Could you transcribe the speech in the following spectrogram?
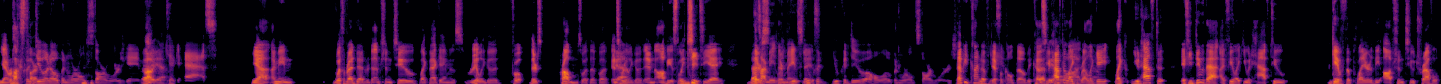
yeah, Could Rockstar. do an open world Star Wars game. Oh, yeah. kick ass. Yeah, I mean, with Red Dead Redemption 2, like that game is really good. For there's problems with it, but it's Yeah. really good. And obviously GTA. That's what I mean. Their like, mainstays. You, could you could do a whole open world Star Wars. That'd be kind of game. difficult though, because That'd you be have a to like lot, yeah. relegate. Like you'd have to, if you do that, I feel like you would have to give the player the option to travel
